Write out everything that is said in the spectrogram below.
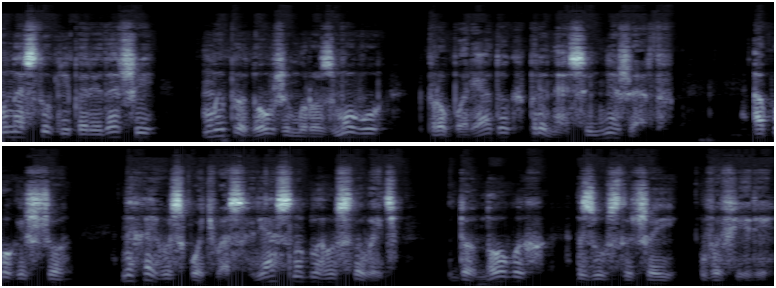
У наступній передачі ми продовжимо розмову про порядок принесення жертв. А поки що, нехай Господь вас рясно благословить. До нових зустрічей в ефірі.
